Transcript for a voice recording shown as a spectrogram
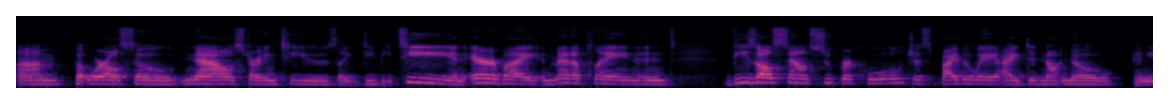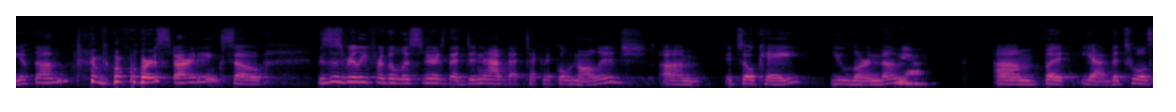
um, but we're also now starting to use like DBT and Airbyte and Metaplane, and these all sound super cool. Just by the way, I did not know any of them before starting, so this is really for the listeners that didn't have that technical knowledge. Um, it's okay, you learn them. Yeah. Um, but yeah, the tools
